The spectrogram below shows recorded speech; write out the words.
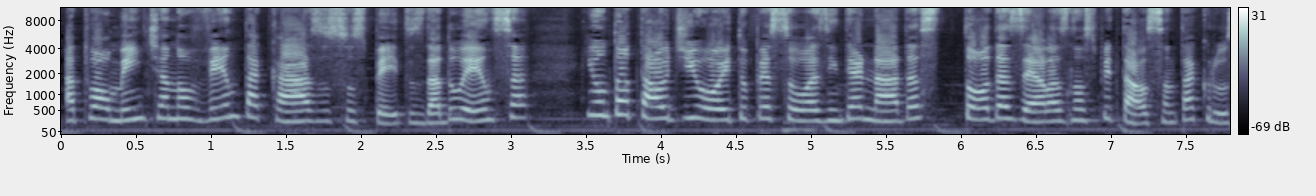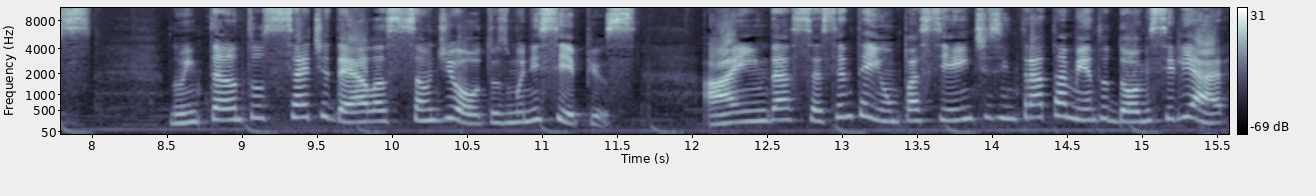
atualmente há 90 casos suspeitos da doença e um total de oito pessoas internadas, todas elas no Hospital Santa Cruz. No entanto, sete delas são de outros municípios. Há ainda 61 pacientes em tratamento domiciliar.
